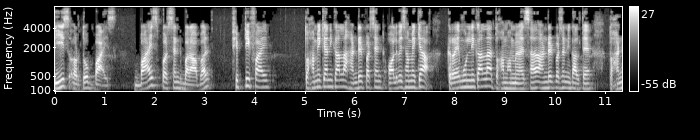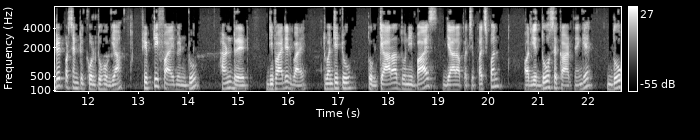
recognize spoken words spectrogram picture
20 और दो 22 22 परसेंट बराबर 55 तो हमें क्या निकालना? 100 परसेंट ऑलवेज हमें क्या? क्रय मूल्य निकालना तो हम हमेशा 100 परसेंट निकालते हैं। तो 100 परसेंट इक्वल टू हो गया 55 five into hundred divided by 22 तो 11 दूनी बाईस, ग्यारह पच्चीस, पचपन, और ये दो से काट देंगे, दो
